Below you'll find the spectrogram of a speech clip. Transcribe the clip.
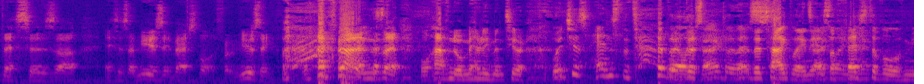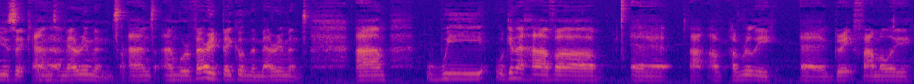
this is a this is a music festival for music fans. Uh, we'll have no merriment here, which is hence the Well, the- exactly, the, the tagline. It's a tagline, yeah. festival of music and Uh-huh. merriment, and and we're very big on the merriment. Um, we we're going to have a a, a really uh, great family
